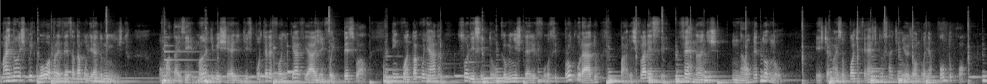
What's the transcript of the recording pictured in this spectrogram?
mas não explicou a presença da mulher do ministro. Uma das irmãs de Michele disse por telefone que a viagem foi pessoal, enquanto a cunhada solicitou que o ministério fosse procurado para esclarecer. Fernandes não retornou. Este é mais um podcast do site newsrondônia.com.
